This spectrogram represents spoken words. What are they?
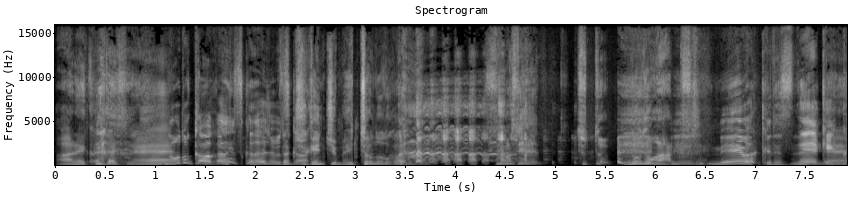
あれ食いたいですね。喉乾かないですか？大丈夫ですか？受験中めっちゃ喉乾く。すいません。ちょっと喉が迷惑ですね結構。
